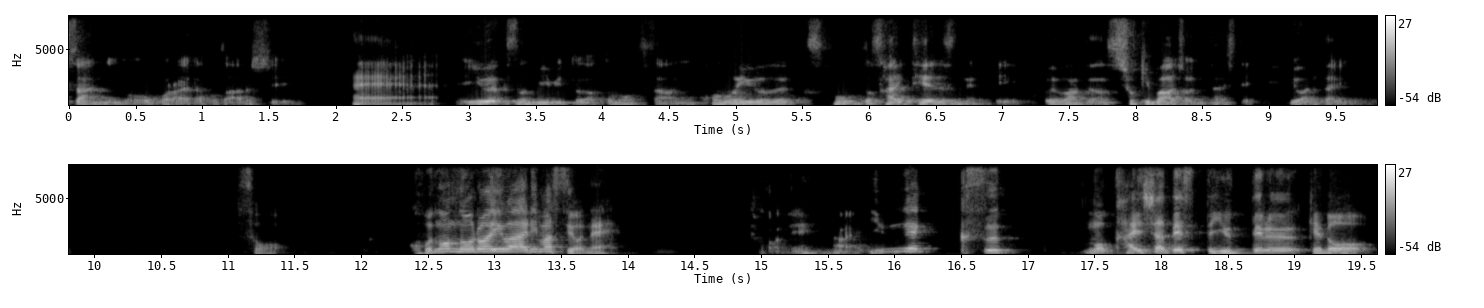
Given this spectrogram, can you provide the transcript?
さんにも怒られたことあるし、へ UX のビビットだと思ってたのに、この UX 本当最低ですねって、ウェブアンテナの初期バージョンに対して言われたり、そう。この呪いはありますよね。とかね。はい。UX の会社ですって言ってるけど、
